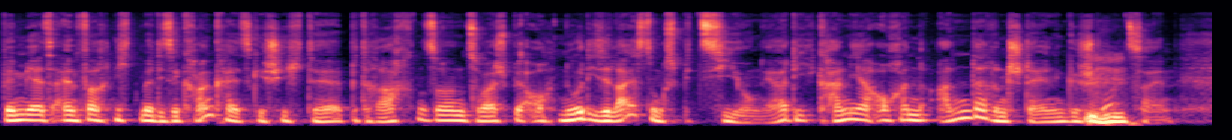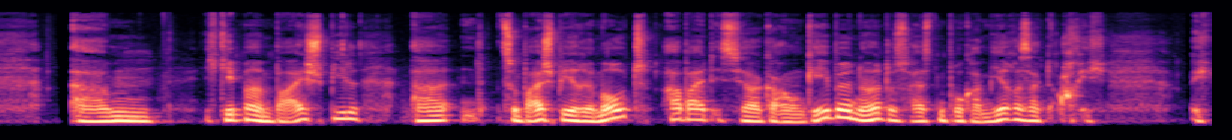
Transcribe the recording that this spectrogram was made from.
wenn wir jetzt einfach nicht mehr diese Krankheitsgeschichte betrachten, sondern zum Beispiel auch nur diese Leistungsbeziehung. Ja, die kann ja auch an anderen Stellen gestört mhm. sein. Ähm, ich gebe mal ein Beispiel. Äh, zum Beispiel Remote-Arbeit ist ja gang und gäbe. Ne? Das heißt, ein Programmierer sagt, ach, ich, ich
